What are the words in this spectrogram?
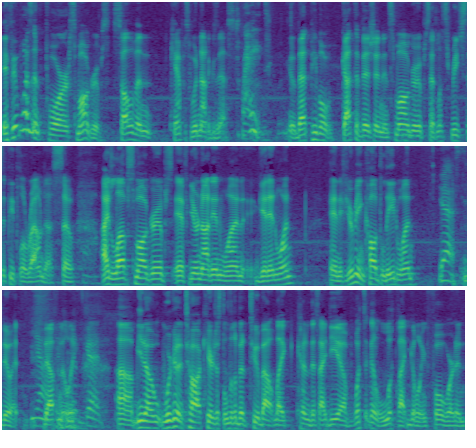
if it wasn't for small groups, Sullivan campus would not exist. Right. You know, that people got the vision in small groups said, let's reach the people around us. So I love small groups. If you're not in one, get in one. And if you're being called to lead one, Yes. do it. Yeah, Definitely. that's good. Um, you know, we're going to talk here just a little bit too about like kind of this idea of what's it going to look like going forward. And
